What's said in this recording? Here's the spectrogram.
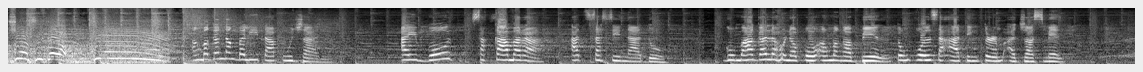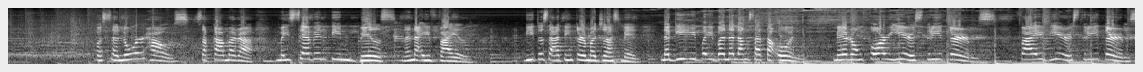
Jessica T. Ang magandang balita po dyan ay both sa Kamara at sa Senado. Gumagalaw na po ang mga bill tungkol sa ating term adjustment. Pa sa lower house, sa Kamara, may 17 bills na na-file dito sa ating term adjustment. Nag-iiba-iba na lang sa taon. Merong 4 years, 3 terms. 5 years, 3 terms.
